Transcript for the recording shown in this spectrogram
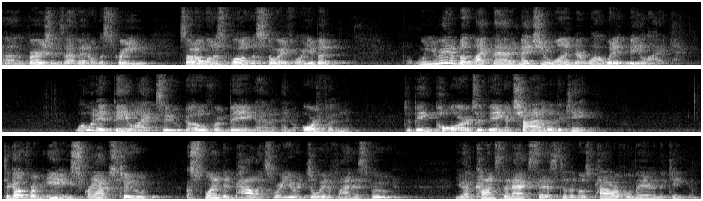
uh, versions of it on the screen. So I don't want to spoil the story for you, but when you read a book like that, it makes you wonder what would it be like? What would it be like to go from being an, an orphan to being poor to being a child of the king? To go from eating scraps to a splendid palace where you enjoy the finest food you have constant access to the most powerful man in the kingdom.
